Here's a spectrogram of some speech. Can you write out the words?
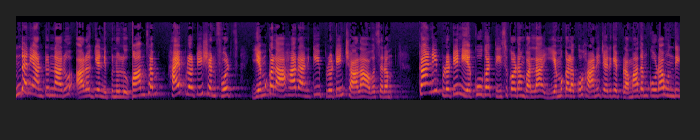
ఉందని అంటున్నారు ఆరోగ్య నిపుణులు. మాంసం హై ప్రోటీషన్ ఫుడ్స్ ఎముకల ఆహారానికి ప్రోటీన్ చాలా అవసరం. కానీ ప్రోటీన్ ఎక్కువగా తీసుకోవడం వల్ల ఎముకలకు హాని జరిగే ప్రమాదం కూడా ఉంది.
